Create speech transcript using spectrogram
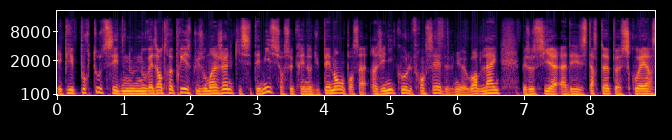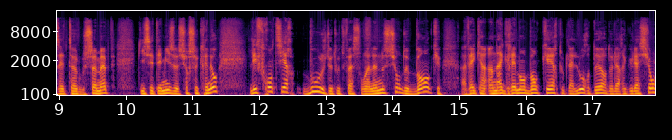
et puis pour toutes ces nouvelles entreprises plus ou moins jeunes qui s'étaient mises sur ce créneau du paiement. On pense à Ingenico, le français, devenu Worldline, mais aussi à, à des startups Square, Zettle ou SumUp qui s'étaient s'était mise sur ce créneau. Les frontières bougent de toute façon. Hein. La notion de banque, avec un, agrément bancaire, toute la lourdeur de la régulation,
